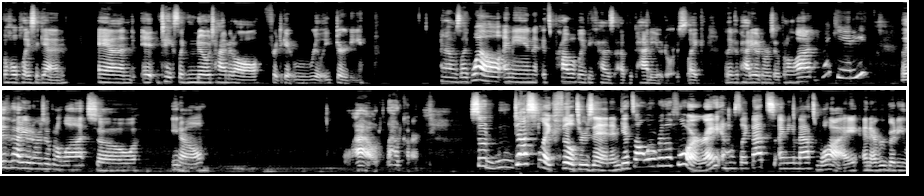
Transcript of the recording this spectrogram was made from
the whole place again, and it takes like no time at all for it to get really dirty. And I was like, well, I mean, it's probably because of the patio doors. Like, I leave the patio doors open a lot. Hi, kitty. I leave the patio doors open a lot, so, you know, loud, loud car. So dust like filters in and gets all over the floor, right? And I was like, that's, I mean, that's why. And everybody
